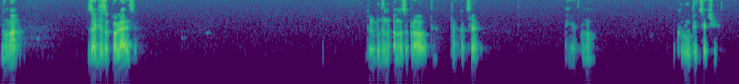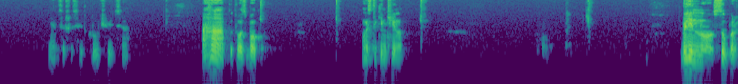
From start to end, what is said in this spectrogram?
Вона ззаді заправляється. Треба буде, напевно, заправити. Так, а це. Як воно? Крутиться чи. Ні, це щось відкручується. Ага, тут ось збоку. Ось таким чином. Блін, ну супер.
